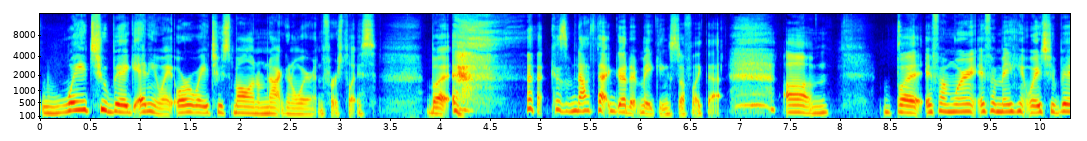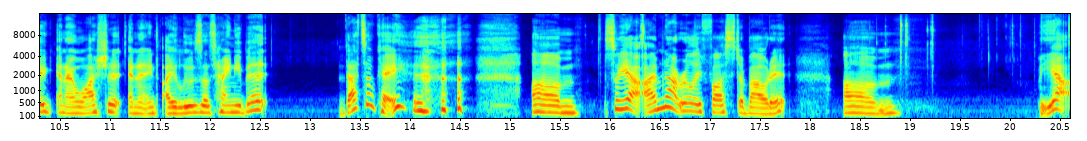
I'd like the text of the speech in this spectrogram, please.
way too big anyway or way too small and I'm not going to wear it in the first place. But because I'm not that good at making stuff like that. Um, but if I'm wearing, if I'm making it way too big and I wash it and I, I lose a tiny bit, that's okay. um, so yeah, I'm not really fussed about it. Um, yeah,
